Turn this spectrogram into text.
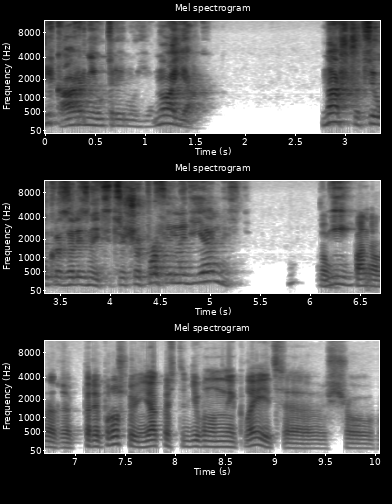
Лікарні утримує. Ну а як? Нащо це Укрзалізниця? Це що, профільна діяльність? Ну, Ні. пане Олеже, перепрошую, якось тоді воно не клеїться, що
